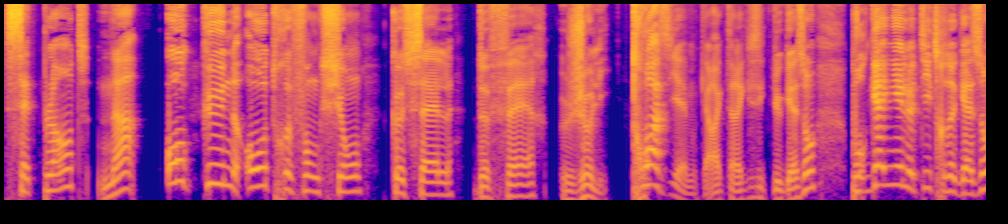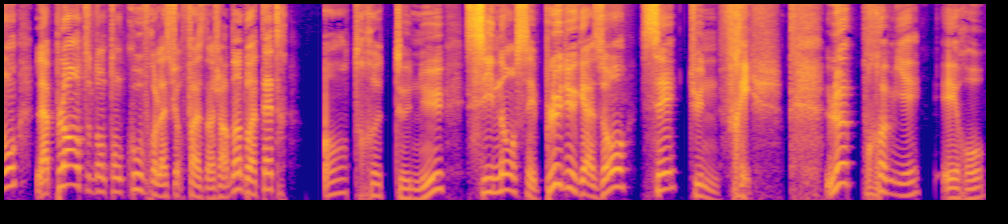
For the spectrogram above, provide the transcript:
cette plante n'a aucune autre fonction que celle de faire joli. Troisième caractéristique du gazon, pour gagner le titre de gazon, la plante dont on couvre la surface d'un jardin doit être entretenue, sinon c'est plus du gazon, c'est une friche. Le premier héros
